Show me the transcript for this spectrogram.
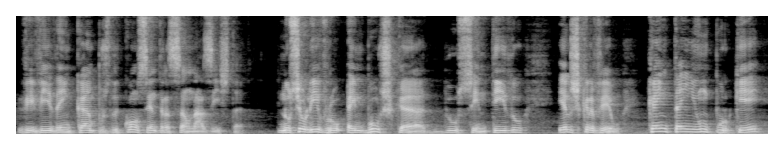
vivida em campos de concentração nazista. No seu livro Em Busca do Sentido, ele escreveu: Quem tem um porquê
